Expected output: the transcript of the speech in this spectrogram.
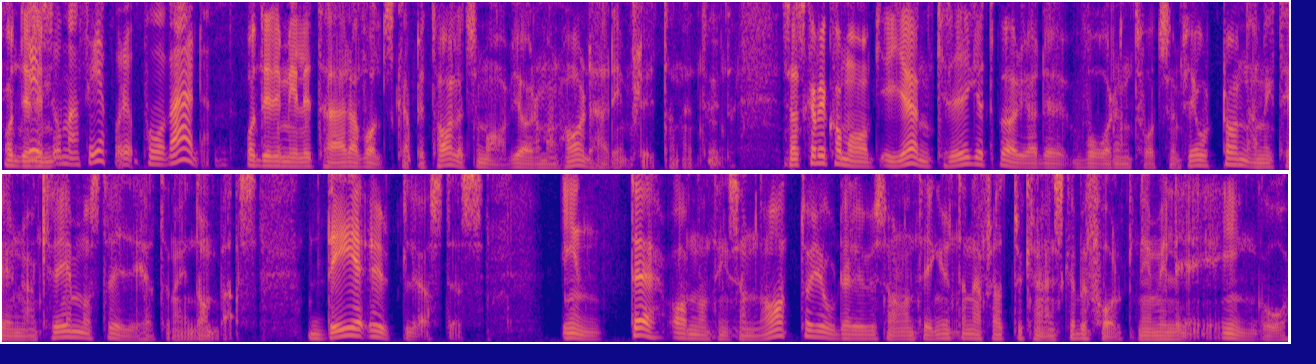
Och det, det är så man ser på, på världen. Och det är det militära våldskapitalet som avgör om man har det här inflytandet. Mm. Sen ska vi komma ihåg igen, kriget började våren 2014, annekteringen av Krim och stridigheterna i Donbass. Det utlöstes inte inte av någonting som Nato gjorde eller USA någonting utan därför att ukrainska befolkningen ville ingå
